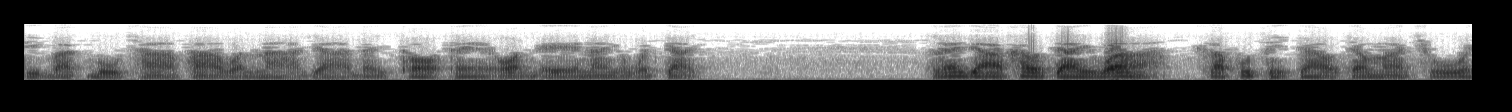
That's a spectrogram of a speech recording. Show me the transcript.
ฏิบัติบูชาภาวนาอย่าได้ท้อแท้อ่อนเอในหัวใจ และอย่าเข้าใจว่าพระพุทธเจ้าจะมาช่วย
